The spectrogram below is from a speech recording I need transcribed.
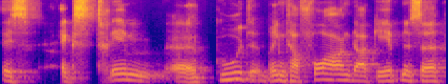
ist extrem äh, gut, bringt hervorragende Ergebnisse.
